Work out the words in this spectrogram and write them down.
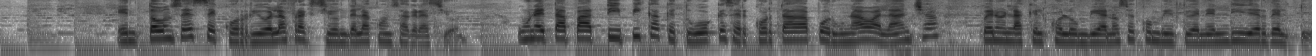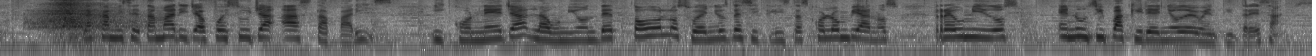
Entonces se corrió la fracción de la consagración una etapa típica que tuvo que ser cortada por una avalancha, pero en la que el colombiano se convirtió en el líder del tour. La camiseta amarilla fue suya hasta París y con ella la unión de todos los sueños de ciclistas colombianos reunidos en un zipaquireño de 23 años.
